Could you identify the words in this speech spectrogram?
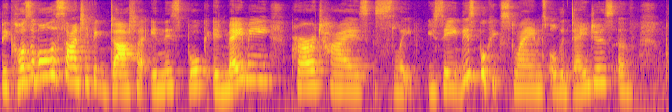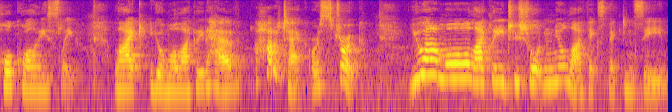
because of all the scientific data in this book, it made me prioritize sleep. You see, this book explains all the dangers of poor quality sleep, like you're more likely to have a heart attack or a stroke you are more likely to shorten your life expectancy.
